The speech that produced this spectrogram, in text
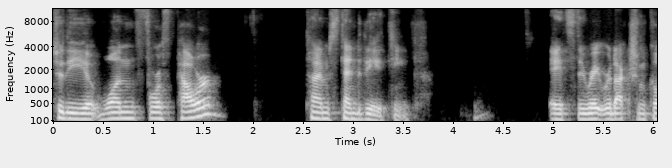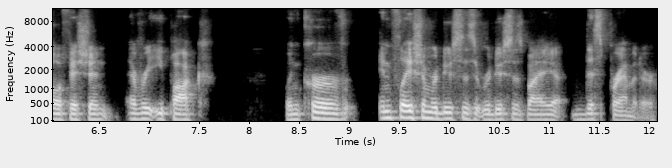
to the one fourth power times 10 to the 18th. It's the rate reduction coefficient. Every epoch, when curve inflation reduces, it reduces by this parameter.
